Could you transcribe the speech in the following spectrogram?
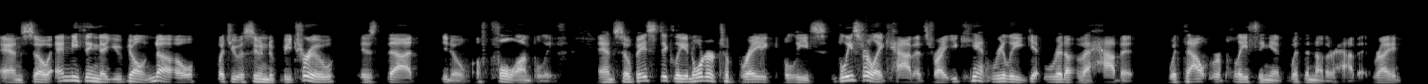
And so anything that you don't know, but you assume to be true is that, you know, a full on belief. And so basically, in order to break beliefs, beliefs are like habits, right? You can't really get rid of a habit without replacing it with another habit, right?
